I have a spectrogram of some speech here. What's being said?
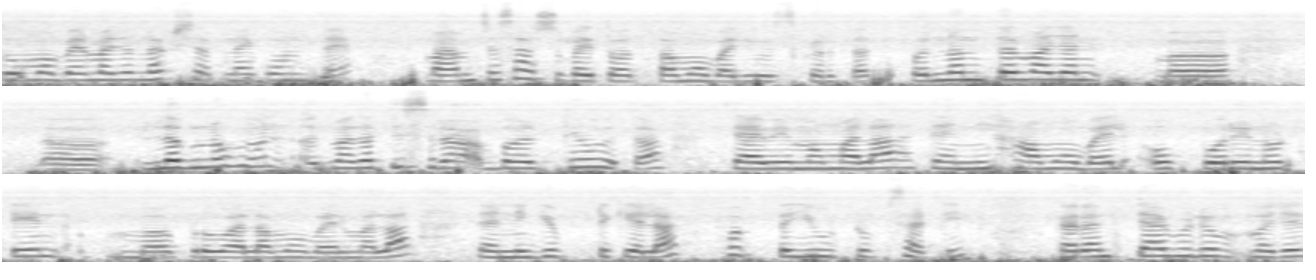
तो मोबाईल माझ्या लक्षात नाही कोणता आहे. मग आमच्या सासूबाई तो आत्ता मोबाईल यूज करतात. पण नंतर माझ्या लग्न होऊन माझा तिसरा बर्थडे होता. त्यावेळी मग मला त्यांनी हा मोबाईल ओप्पो रेनो टेन प्रोवाला मोबाईल मला त्यांनी गिफ्ट केला फक्त यूट्यूबसाठी कारण त्या व्हिडिओ म्हणजे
